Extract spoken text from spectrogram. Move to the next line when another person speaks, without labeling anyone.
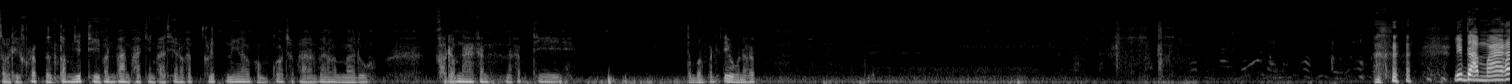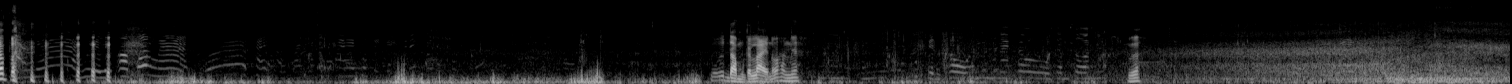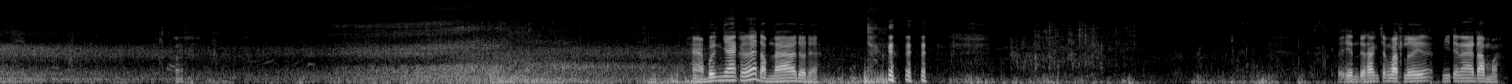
สวัสดีครับเติมต้มยิดทีบ้านๆพากินพาเที่ยวนะครับ คลิปนี้นะครับผมก็จะพาเพื่อนๆมาดู เขาดำนากันนะครับ ที่ตำบลปันติ้วนะครับ รีบดำมาครับ ดำกันไล่เนาะทางเนี้ย
เป็นเข้าอันนี้นะเข้าจำซ้อน
เหรอ หาเบิ้งยากเลยนะดำนาเดี๋ยวเนี่ยแต่เห็นแต่ทางจังหวัดเลยอะมีแต่นาดำอะ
